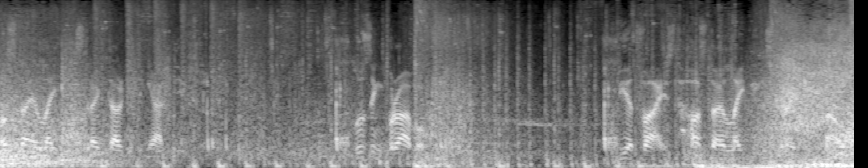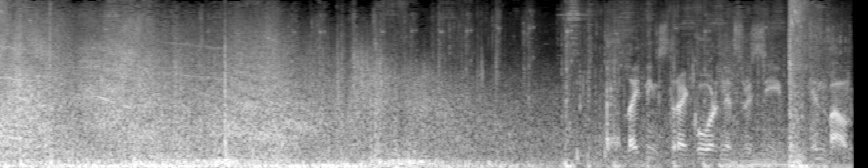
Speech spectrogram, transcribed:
Hostile lightning strike targeting active. Losing Bravo. Be advised, hostile lightning strike. Lightning strike coordinates received. Inbound.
